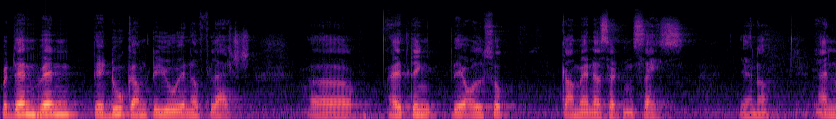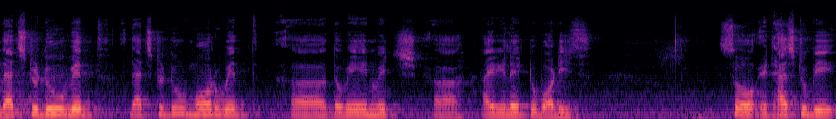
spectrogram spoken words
But then when they do come to you in a flash, uh, I think they also come in a certain size, you know, and that's to do with that's to do more with uh, the way in which uh, I relate to bodies. So it has to be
